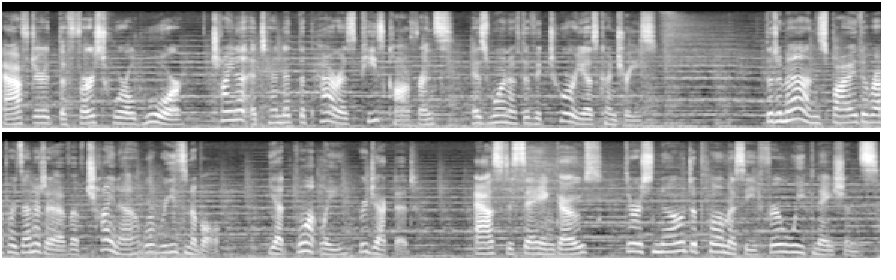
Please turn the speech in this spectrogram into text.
After the First World War, China attended the Paris Peace Conference as one of the victorious countries. The demands by the representative of China were reasonable, yet bluntly rejected. As the saying goes, there is no diplomacy for weak nations.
